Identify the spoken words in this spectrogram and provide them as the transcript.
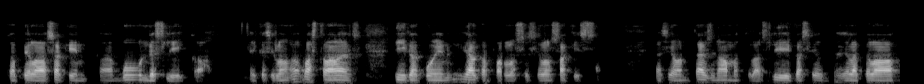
joka pelaa Sakin Bundesliigaa. Eli sillä on vastaavallinen liiga kuin jalkapallossa silloin sakissa. Ja se on täysin ammattilaisliiga, siellä pelaa,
